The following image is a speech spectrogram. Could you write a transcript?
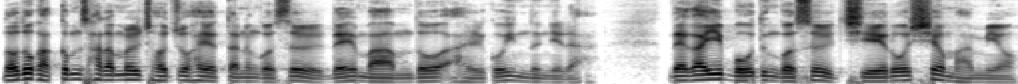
너도 가끔 사람을 저주하였다는 것을 내 마음도 알고 있느니라. 내가 이 모든 것을 지혜로 시험하며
